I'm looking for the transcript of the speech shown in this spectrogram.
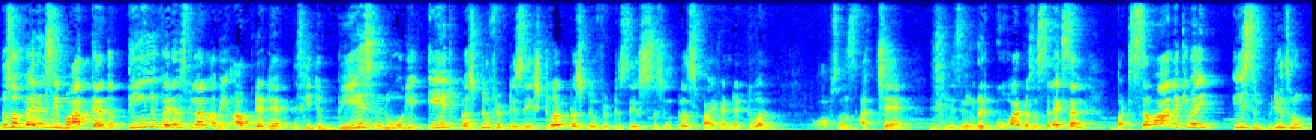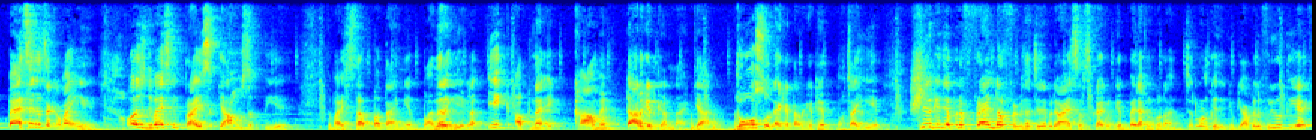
दोस्तों वेरिएंट्स की बात करें तो तीन वेरिएंट्स फ़िलहाल अभी अपडेट है। इसकी जो बेस वैल्यू होगी 8 plus two fifty six twelve plus two fifty six plus five hundred twelve options अच्छे हैं, जिसकी जैसे रिक्वायर्ड वर्सेस सिलेक्शन बट सवाल है कि भाई, इस वीडियो थ्रू पैसे कैसे कमाएँगे? और इस डिवाइस की प्राइस क्या हो सकती है? तो भाई, सब बताएँगे बने रहिएगा एक अपना एक काम है टारगेट करना है। क्या? 200 लाख का टारगेट है, पहुंचाइए। शेयर कीजिए अपने फ्रेंड और फ्रेंड चैनल पर सब्सक्राइब करके बेल आइकन को ना ज़रूर कीजिए, क्योंकि आपके लिए फ्री होती है।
